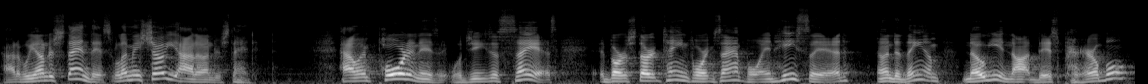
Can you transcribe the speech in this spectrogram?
How do we understand this? Well, let me show you how to understand it. How important is it? Well, Jesus says, verse 13, for example, and he said unto them, Know ye not this parable?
